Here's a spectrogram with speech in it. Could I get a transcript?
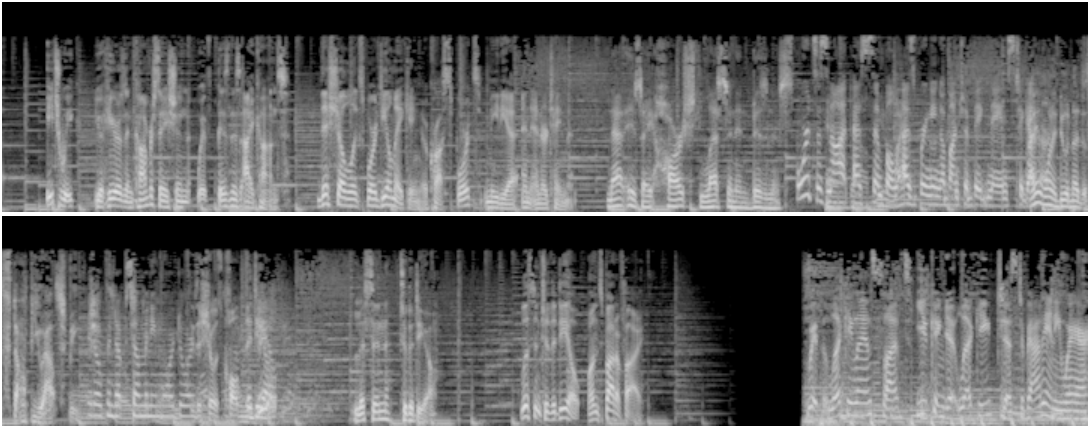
Each week, you'll hear us in conversation with business icons. This show will explore deal making across sports, media, and entertainment. That is a harsh lesson in business. Sports is and, not uh, as simple you know, as bringing a bunch of big names together. I didn't want to do another stomp you out speech. It opened so, up so many more doors. The show is called The, the deal. deal. Listen to the deal. Listen to the deal on Spotify. With the Lucky Land slots, you can get lucky just about anywhere.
